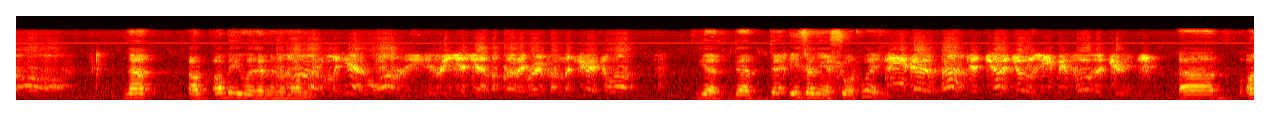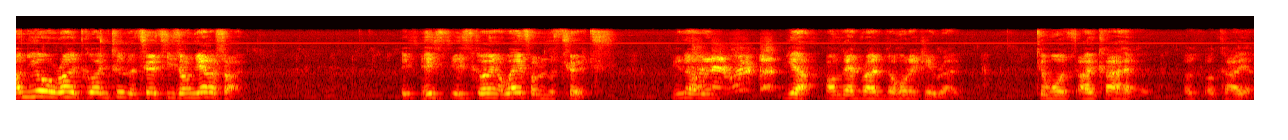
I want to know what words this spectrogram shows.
oh. No, I'll, I'll be with him in a moment. Yeah, well, if he's just down the bloody road from the church, Yeah, that, that is only a short way. do you go past the church or is he before the church? Uh, on your road going to the church, he's on the other side. He, he's, he's going away from the church. You know On when? that road, but, Yeah, on that road, the Horeke road, towards Okaho, O- Okaihau.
